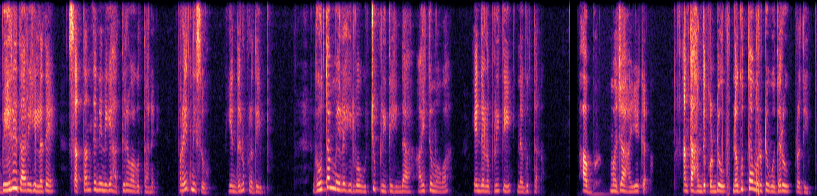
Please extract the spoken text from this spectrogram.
ಬೇರೆ ದಾರಿ ಇಲ್ಲದೆ ಸತ್ತಂತೆ ನಿನಗೆ ಹತ್ತಿರವಾಗುತ್ತಾನೆ. ಪ್ರಯತ್ನಿಸು. ಎಂದನು ಪ್ರದೀಪ್. ಗೌತಮ್ ಮೇಲೆ ಇರುವ ಹುಚ್ಚು ಪ್ರೀತಿಯಿಂದ, ಆಯ್ತು ಮಾವ, ಎಂದಳು ಪ್ರೀತಿ ನಗುತ್ತಾ. ಹಬ್, ಮಜಾ ಆಯೇಗ ಅಂತ ಅಂದುಕೊಂಡು ನಗುತ್ತಾ ಹೊರಟು ಹೋದರು ಪ್ರದೀಪ್.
